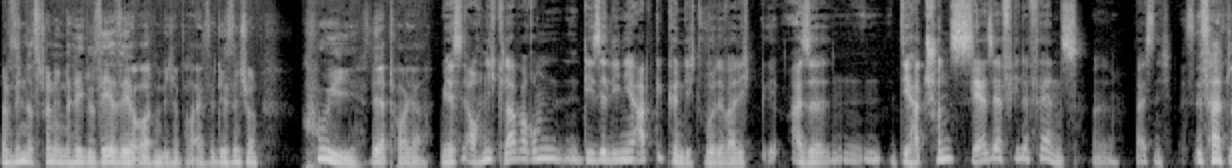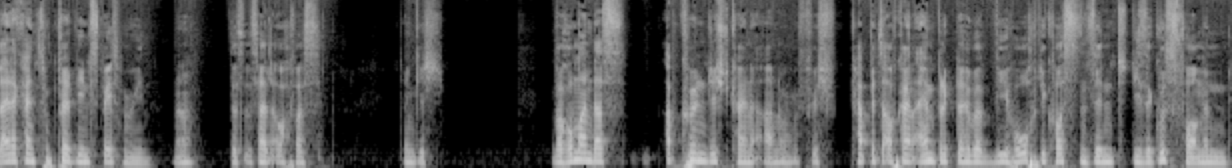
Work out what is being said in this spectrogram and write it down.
dann sind das schon in der Regel sehr, sehr ordentliche Preise. Die sind schon Hui, sehr teuer. Mir ist auch nicht klar, warum diese Linie abgekündigt wurde, weil ich, also, die hat schon sehr, sehr viele Fans. Also, weiß nicht. Es ist halt leider kein Zugpferd wie ein Space Marine. Ne? Das ist halt auch was, denke ich. Warum man das abkündigt, keine Ahnung. Ich habe jetzt auch keinen Einblick darüber, wie hoch die Kosten sind, diese Gussformen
